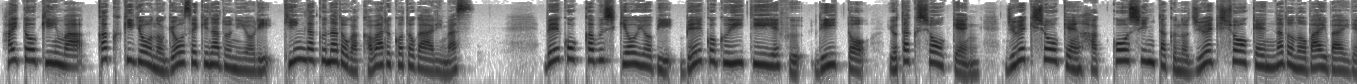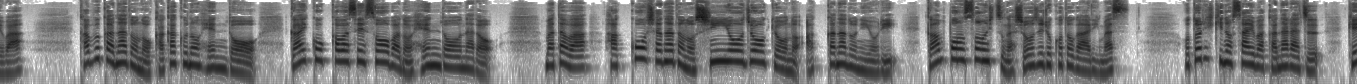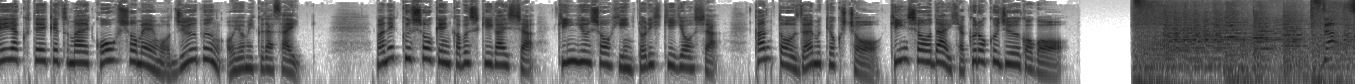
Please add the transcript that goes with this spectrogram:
配当金は各企業の業績などにより金額などが変わることがあります。米国株式及び米国 ETF、リート、予託証券、受益証券発行信託の受益証券などの売買では、株価などの価格の変動、外国為替相場の変動など、または発行者などの信用状況の悪化などにより、元本損失が生じることがあります。お取引の際は必ず、契約締結前交付書面を十分お読みください。マネックス証券株式会社、金融商品取引業者、関東財務局長、金賞第165号。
